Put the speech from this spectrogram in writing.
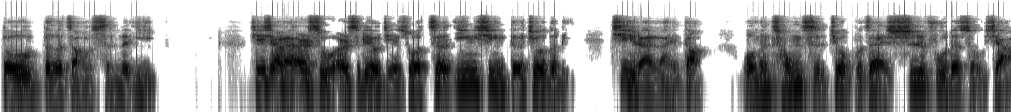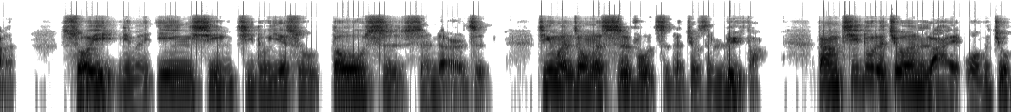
都得着神的意。接下来二十五、二十六节说，这因信得救的理既然来到，我们从此就不在师傅的手下了。所以你们因信基督耶稣都是神的儿子。经文中的师傅指的就是律法。当基督的救恩来，我们就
